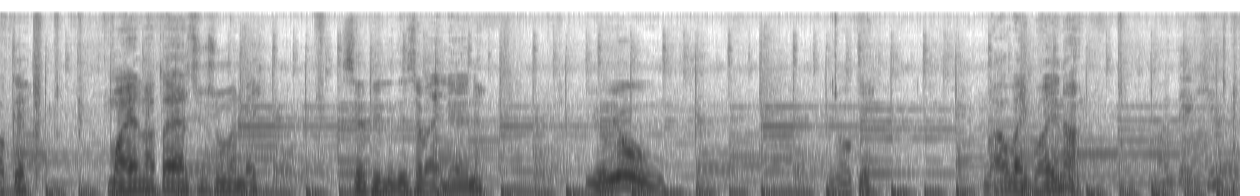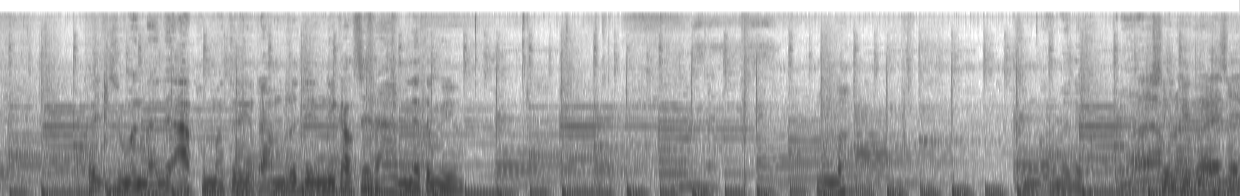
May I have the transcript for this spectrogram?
ओके म हेर्न तयार छु सुमन भाइ। सेल्फी लिँदैछ भाइले होइन? यो यो। ओके। ल भाइ भएन? खै सुमन भाइले आफू मात्रै राम्रो निकाल्छ र हामीलाई त उयो। ल। सुमन भाइले सेल्फी दिइरहेछ है?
